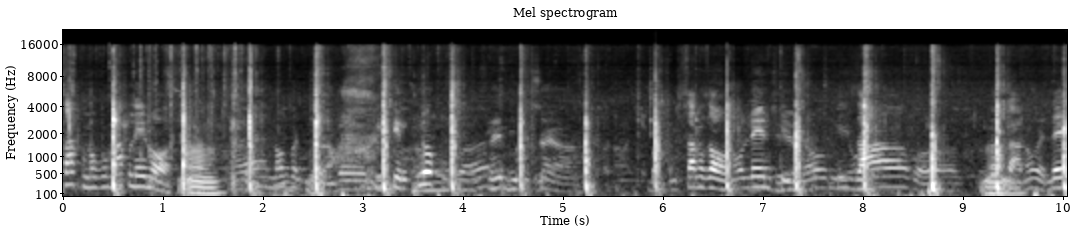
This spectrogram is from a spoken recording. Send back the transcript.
sắt nó cũng đắt lên rồi. À, Đấy, nó vận chuyển về cái tiền cước xăng dầu nó lên thì nó cái giá của tất cả nó phải lên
